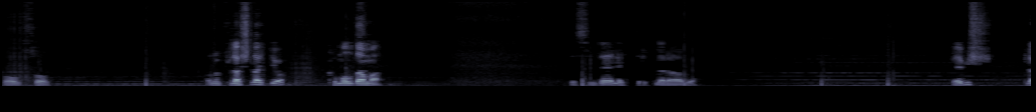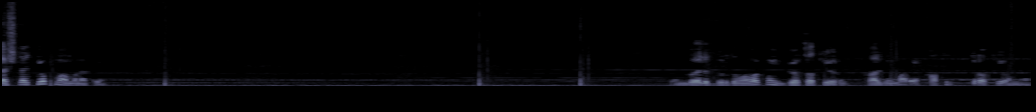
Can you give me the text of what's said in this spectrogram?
Sol sol. Onun flashlight yok. Kımıldama. Kesildi elektrikler abi. Bebiş. Flashlight yok mu amına koyayım? Ben böyle durduğuma bakmayın göt atıyorum. Kalbim var ya hafif kütür atıyor ondan.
